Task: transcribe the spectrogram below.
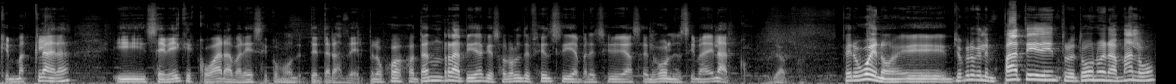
es más clara, y se ve que Escobar aparece como detrás de él. Pero juega tan rápida que solo el defensa y apareció y hace el gol encima del arco. Ya. Pero bueno, eh, yo creo que el empate dentro de todo no era malo,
